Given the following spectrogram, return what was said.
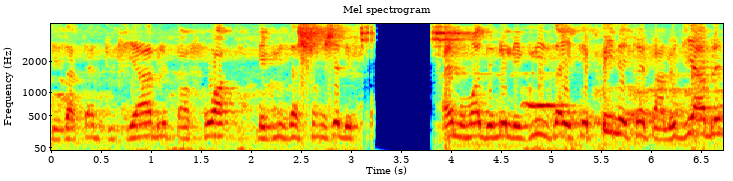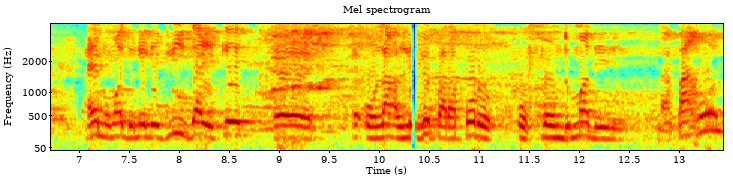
des attaques du diable. Parfois, l'Église a changé de forme. À un moment donné, l'Église a été pénétrée par le diable. À un moment donné, l'Église a été, euh, on l'a enlevé par rapport au, au fondement de la parole.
